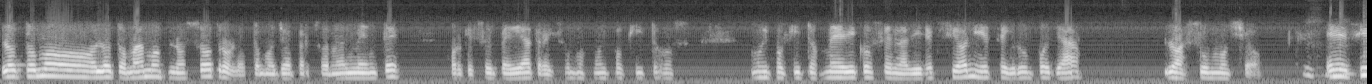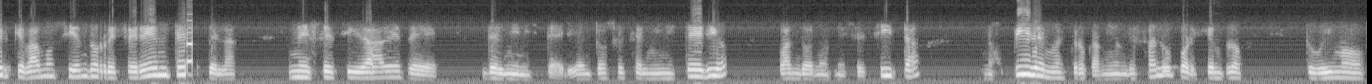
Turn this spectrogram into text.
lo tomo, lo tomamos nosotros, lo tomo yo personalmente, porque soy pediatra y somos muy poquitos, muy poquitos médicos en la dirección y ese grupo ya lo asumo yo. Es decir, que vamos siendo referentes de las necesidades de, del ministerio. Entonces el ministerio, cuando nos necesita, nos pide nuestro camión de salud. Por ejemplo, tuvimos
